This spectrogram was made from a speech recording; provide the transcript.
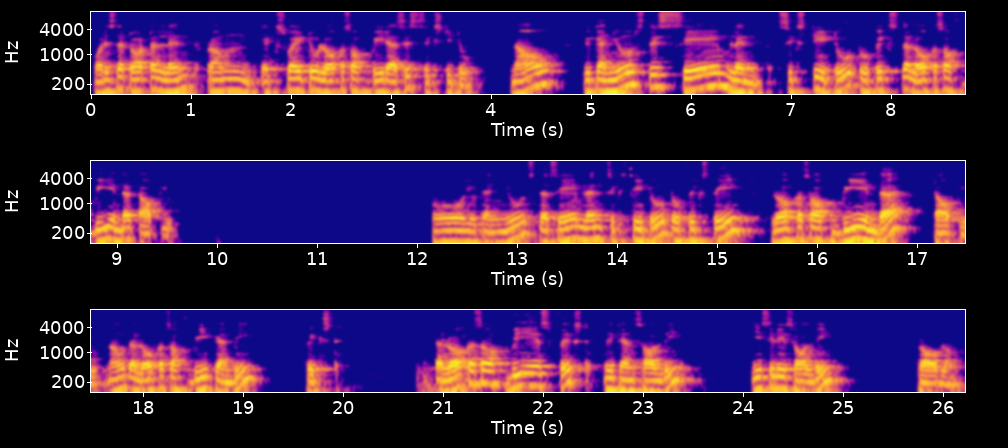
What is the total length from xy to locus of b dash is 62. Now you can use this same length 62 to fix the locus of b in the top view. So you can use the same length 62 to fix the locus of b in the top view. Now the locus of b can be fixed the locus of B is fixed, we can solve the easily solve the problem.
